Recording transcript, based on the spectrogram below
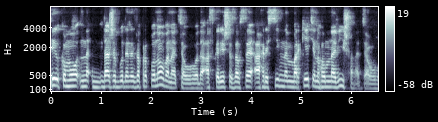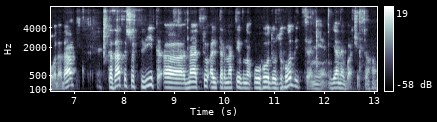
Ті, кому навіть буде не запропонована ця угода, а скоріше за все, агресивним маркетингом навішана ця угода. Да? Сказати, що світ е, на цю альтернативну угоду згодиться, ні, я не бачу цього.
